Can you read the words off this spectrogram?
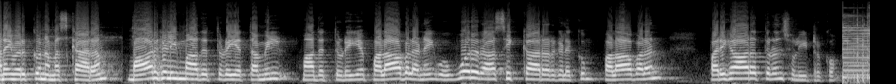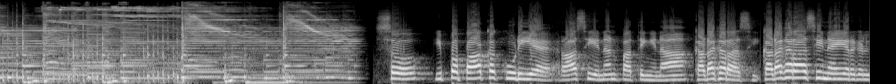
அனைவருக்கும் நமஸ்காரம். மார்கழி மாதத்துடைய தமிழ் மாதத்துடைய பலாபலனை ஒவ்வொரு ராசிக்காரர்களுக்கும் பலாபலன் பரிகாரத்துடன் சொல்லிட்டு இருக்கோம். ஸோ இப்போ பார்க்கக்கூடிய ராசி என்னன்னு பார்த்தீங்கன்னா கடகராசி. கடகராசி நேயர்கள்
